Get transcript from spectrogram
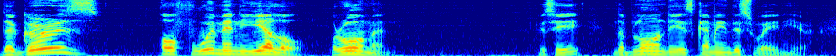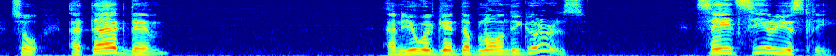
The girls of women yellow, Roman. You see, the blondie is coming this way in here. So attack them and you will get the blondie girls. Say it seriously.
